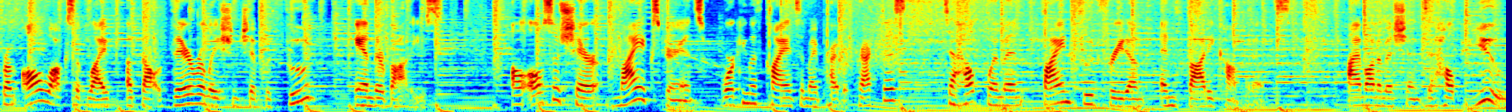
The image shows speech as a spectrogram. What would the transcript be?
from all walks of life about their relationship with food and their bodies. I'll also share my experience working with clients in my private practice to help women find food freedom and body confidence. I'm on a mission to help you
